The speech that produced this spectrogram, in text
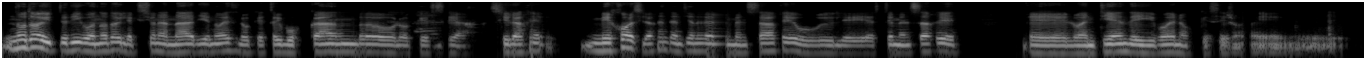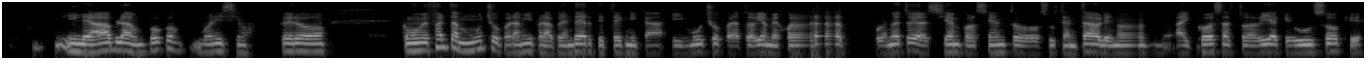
no doy, te digo, no doy lección a nadie, no es lo que estoy buscando o lo que sea. Si la gente, mejor si la gente entiende el mensaje o este mensaje eh, lo entiende y bueno, qué sé yo, eh, y le habla un poco, buenísimo. Pero como me falta mucho para mí para aprender de técnica y mucho para todavía mejorar, porque no estoy al 100% sustentable, ¿no? hay cosas todavía que uso, que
